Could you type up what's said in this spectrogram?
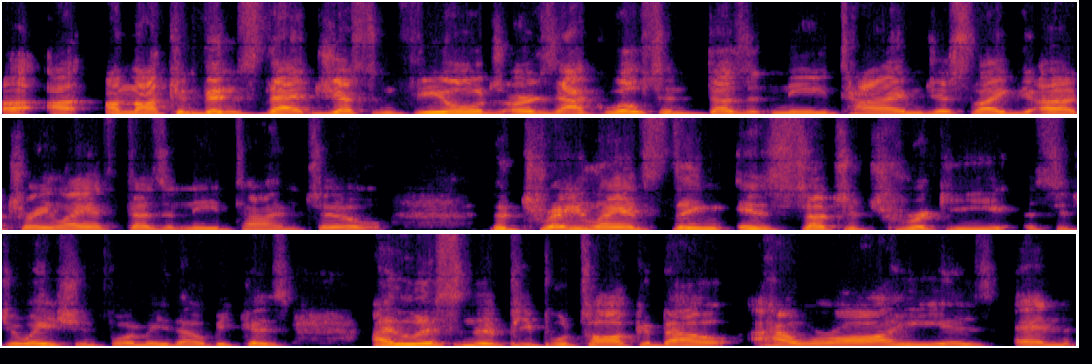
uh, I, am not convinced that Justin Fields or Zach Wilson doesn't need time, just like uh, Trey Lance doesn't need time too. The Trey Lance thing is such a tricky situation for me though, because I listen to people talk about how raw he is, and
